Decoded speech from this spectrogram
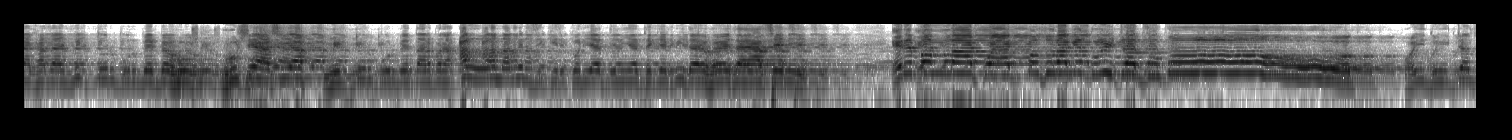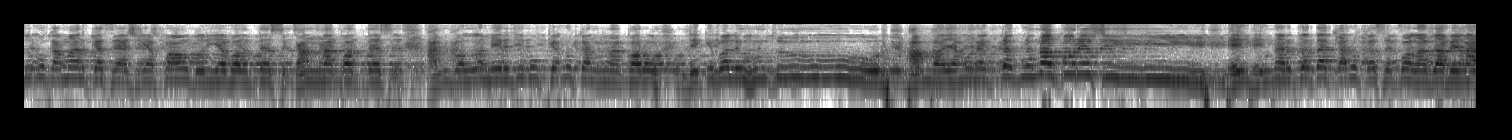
দেখা যায় মৃত্যুর পূর্বে বেহুশ। হুশে আসিয়া মৃত্যুর পূর্বে তারপরে আল্লাহ নামের জিকির করিয়া দুনিয়া থেকে বিদায় হয়ে যায় আসেনি। এর বান্দা কয়েক বছর আগে দুইটা যুবক ওই দুইটা যুবক আমার কাছে আসিয়া পাও দরিয়া বলতেছে, কান্না করতেছে। আমি বললাম, এর যুবক কেন কান্না করো? ডেকে বলে, হুজুর আমরা এমন একটা গুনাহ করেছি। এই গুনার কথা কারও কাছে বলা যাবে না।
